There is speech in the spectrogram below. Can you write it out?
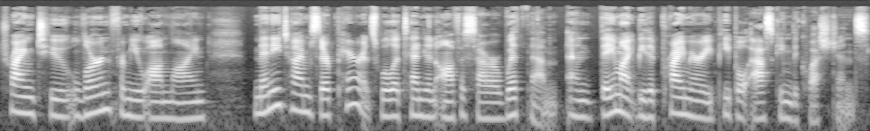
trying to learn from you online, many times their parents will attend an office hour with them, and they might be the primary people asking the questions.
